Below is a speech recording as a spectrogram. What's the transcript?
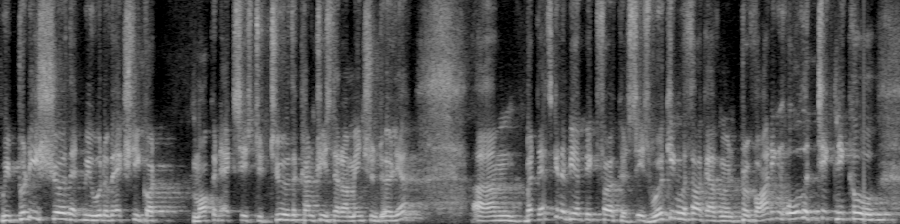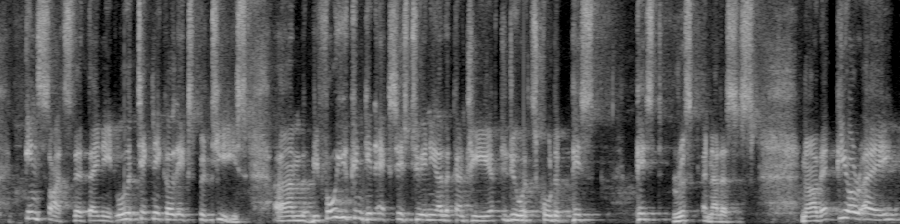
we're pretty sure that we would have actually got market access to two of the countries that I mentioned earlier. Um, but that's going to be a big focus is working with our government, providing all the technical insights that they need, all the technical expertise. Um, before you can get access to any other country, you have to do what's called a pest pest risk analysis. Now, that PRA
